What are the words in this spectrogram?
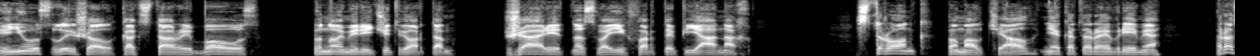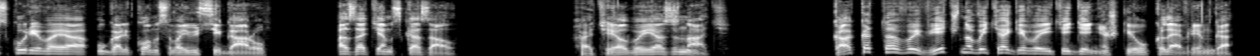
и не услышал, как старый Боус в номере четвертом жарит на своих фортепианах. Стронг помолчал некоторое время, раскуривая угольком свою сигару, а затем сказал, «Хотел бы я знать, как это вы вечно вытягиваете денежки у Клевринга,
